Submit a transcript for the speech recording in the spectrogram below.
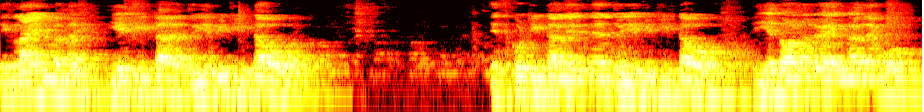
एक लाइन बनाई, ये थीटा है तो ये भी थीटा होगा। इसको थीटा लेते हैं तो ये भी थीटा होगा। ये दोनों जो एंगल है वो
